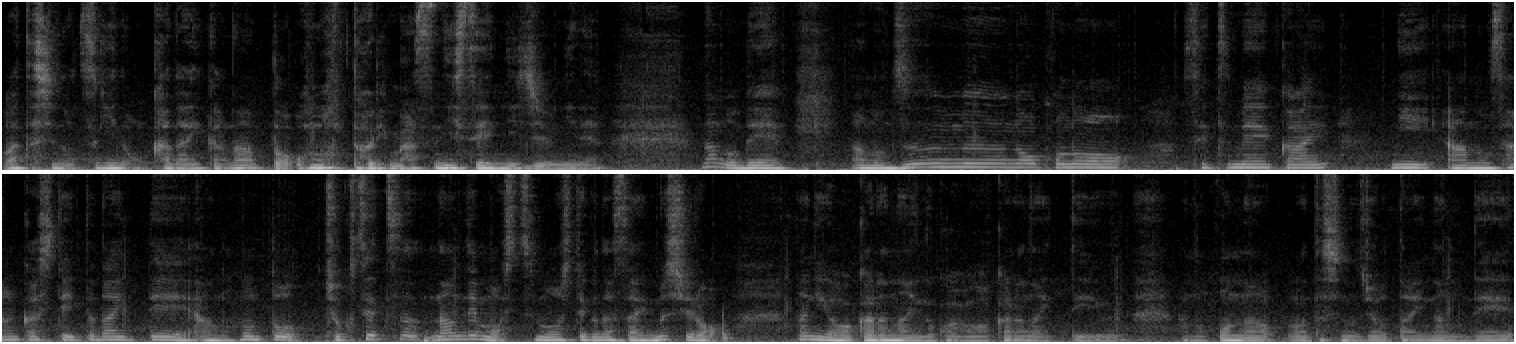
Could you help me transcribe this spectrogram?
私の次の課題かなと思っております2022年。なのであの Zoom のこの説明会にあの参加していただいてあの本当直接何でも質問してくださいむしろ何がわからないのかがわからないっていこんな私の状態なので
